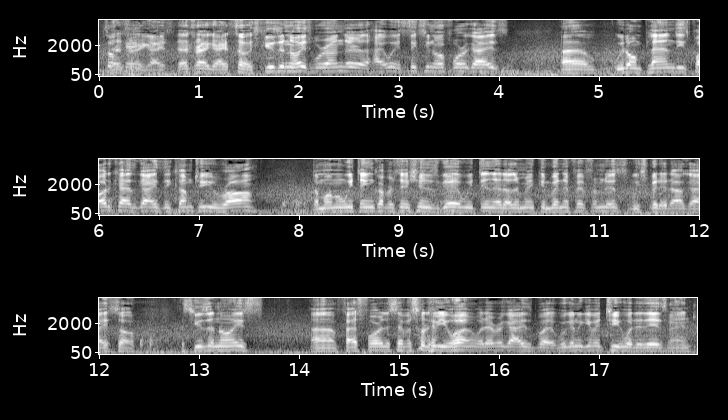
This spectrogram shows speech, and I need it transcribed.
It's okay. That's right, guys. That's right, guys. So, excuse the noise. We're under the Highway 1604, guys. Uh, we don't plan these podcasts, guys. They come to you raw. The moment we think conversation is good, we think that other men can benefit from this, we spit it out, guys. So, excuse the noise. Uh, fast forward this episode if you want, whatever, guys. But we're gonna give it to you what it is, man.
